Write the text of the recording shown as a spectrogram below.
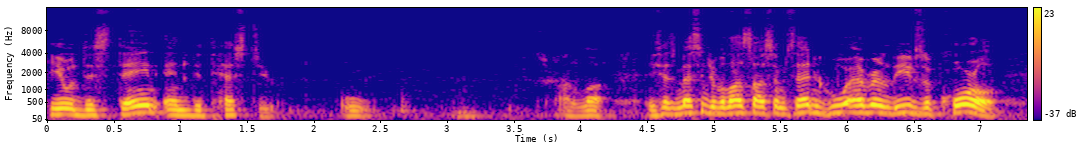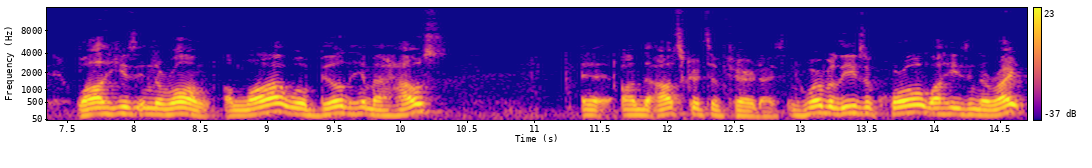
he will disdain and detest you. Ooh. SubhanAllah. He says, Messenger of Allah said, Whoever leaves a quarrel while he is in the wrong, Allah will build him a house uh, on the outskirts of paradise. And whoever leaves a quarrel while he's in the right,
